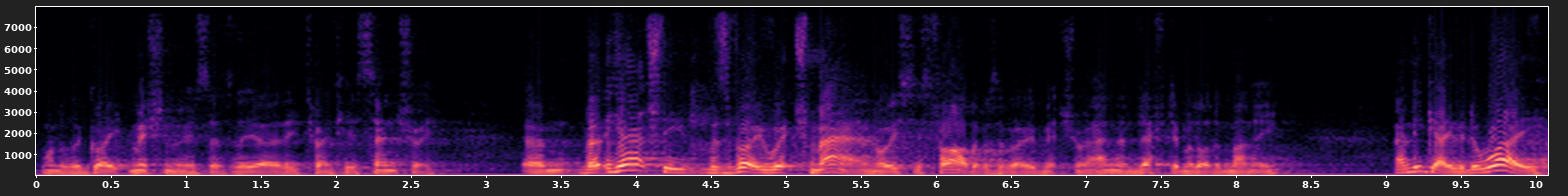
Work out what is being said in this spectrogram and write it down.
one of the great missionaries of the early 20th century. Um, but he actually was a very rich man, or at least his father was a very rich man, and left him a lot of money, and he gave it away.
